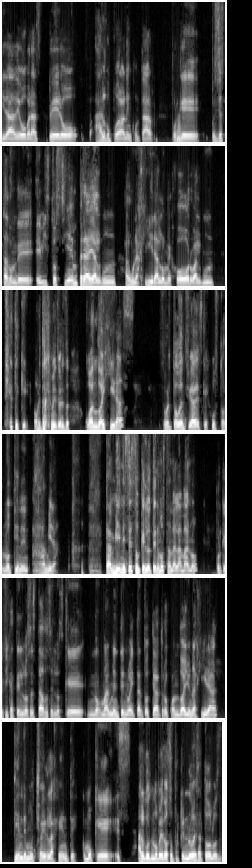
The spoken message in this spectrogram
de obras, pero algo podrán encontrar, porque pues yo hasta donde he visto siempre hay algún, alguna gira a lo mejor o algún, fíjate que ahorita que me mencionas esto, cuando hay giras, sobre todo en ciudades que justo no tienen, ah, mira, también es eso, que lo tenemos tan a la mano, porque fíjate, en los estados en los que normalmente no hay tanto teatro, cuando hay una gira, tiende mucho a ir la gente, como que es algo novedoso porque no es a todos los...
